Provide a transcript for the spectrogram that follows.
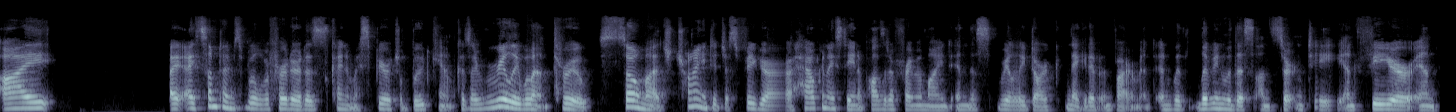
I I, I, sometimes will refer to it as kind of my spiritual boot camp because I really went through so much trying to just figure out how can I stay in a positive frame of mind in this really dark, negative environment, and with living with this uncertainty and fear and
